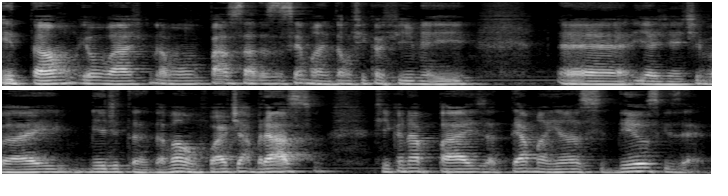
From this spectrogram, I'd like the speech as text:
Então, eu acho que nós vamos passar dessa semana. Então, fica firme aí é, e a gente vai meditando, tá bom? Forte abraço, fica na paz. Até amanhã, se Deus quiser.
